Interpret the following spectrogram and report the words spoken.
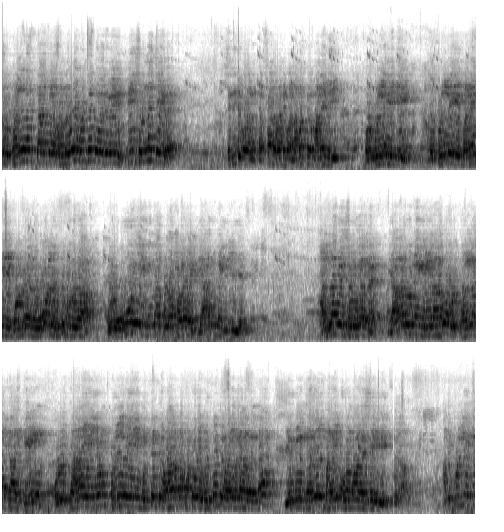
ஒரு பள்ளத்தாக்குல கொண்டு போய் விட்டுட்டு வருவேன். நீ சொன்ன செய்வ. செஞ்சு பாருங்க தப்பான பண்ணிப்பா நமக்கு மனைவி ஒரு பிள்ளைக்கு அந்த பிள்ளையை மனைவியை கொண்டு அந்த ஊர்ல விட்டு கொண்டு ஒரு ஊரே இருந்தா கூட பரவாயில்லை யாருமே இல்லையே. அல்லாவே சொல்கிறான யாருமே இல்லாத ஒரு பள்ளத்தாக்கில் ஒரு தாயையும் பிள்ளையையும் விட்டுட்டு வாழ்ந்த கொண்டு விட்டுட்டு வருகிறார்கள் இதுக்கு நிறைய மறைமுகமான செய்தி. அந்த புள்ள என்ன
